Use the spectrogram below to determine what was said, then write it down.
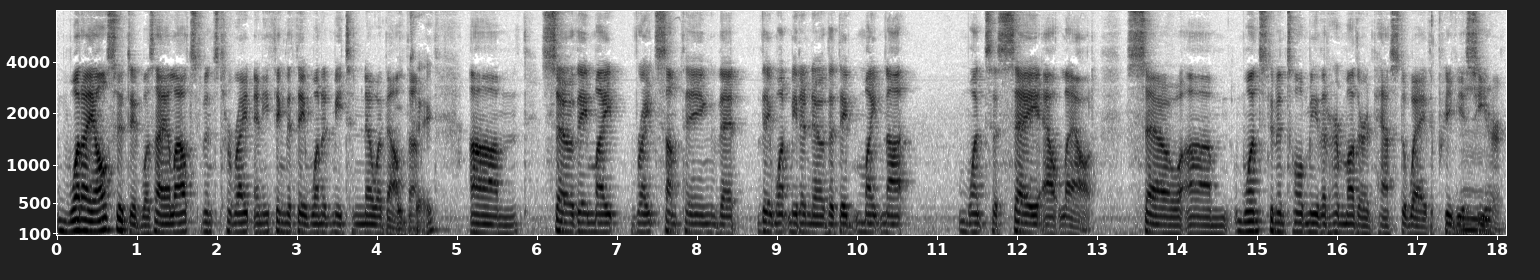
What I also did was I allowed students to write anything that they wanted me to know about them. Um, so they might write something that they want me to know that they might not want to say out loud. So um, one student told me that her mother had passed away the previous year,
